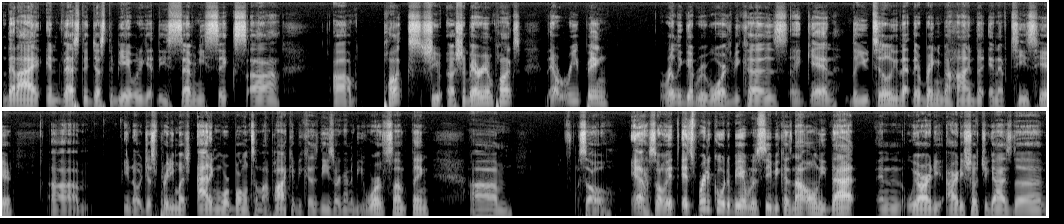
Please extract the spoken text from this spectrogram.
that I invested just to be able to get these 76 uh, um, punks, she, uh, Shibarium punks, they're reaping really good rewards because, again, the utility that they're bringing behind the NFTs here, um, you know, just pretty much adding more bone to my pocket because these are going to be worth something. Um, so yeah, so it, it's pretty cool to be able to see because not only that, and we already I already showed you guys the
